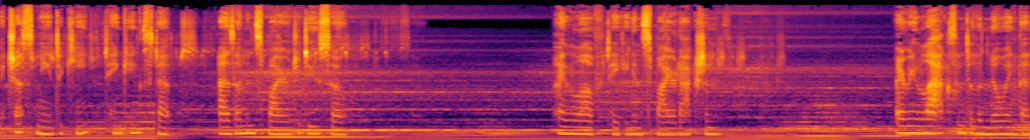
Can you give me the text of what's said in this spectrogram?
I just need to keep taking steps as I'm inspired to do so. Taking inspired action. I relax into the knowing that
